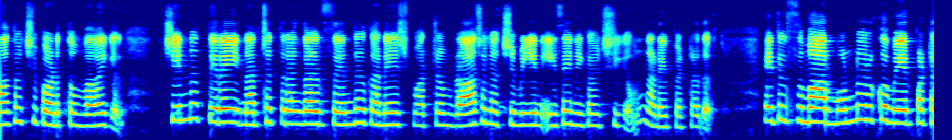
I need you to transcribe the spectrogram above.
மகிழ்ச்சிப்படுத்தும் வகையில் சின்னத்திரை நட்சத்திரங்கள் செந்தில் கணேஷ் மற்றும் ராஜலட்சுமியின் இசை நிகழ்ச்சியும் நடைபெற்றது. இதில் சுமார் முன்னூறுக்கும் மேற்பட்ட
